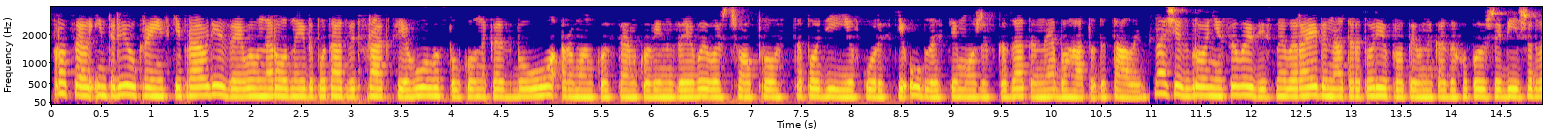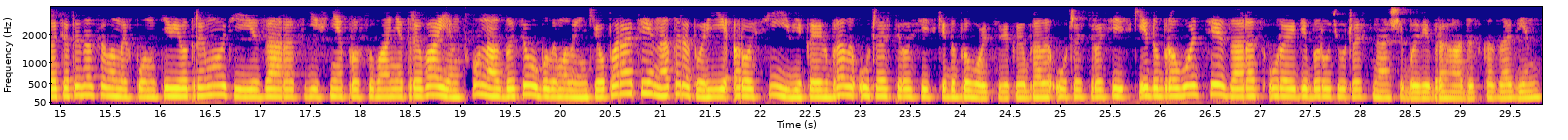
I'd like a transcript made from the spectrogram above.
Про це в інтерв'ю Українській правді заявив народний депутат від фракції голос полковника СБУ Роман Костенко. Він заявив, що просто події в Курській області може сказати небагато деталей. Наші збройні сили здійснили рейди на територію противника, захопивши більше 20 населених пунктів і отримують її. Зараз їхнє просування триває. У нас до цього були маленькі операції на території Росії, в яких брали участь російські добровольці, в яких брали участь російські добровольці. Зараз у рейді беруть участь наші бойові бригади. Сказав він.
